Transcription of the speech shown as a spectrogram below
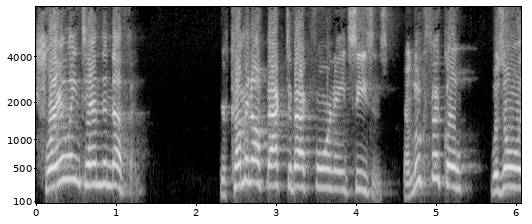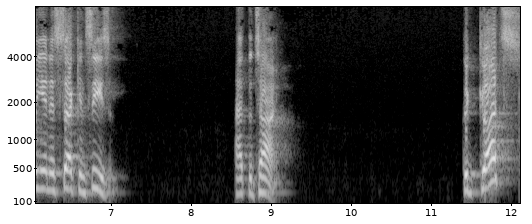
trailing 10 to nothing. You're coming off back to back four and eight seasons. Now, Luke Fickell was only in his second season at the time. The guts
